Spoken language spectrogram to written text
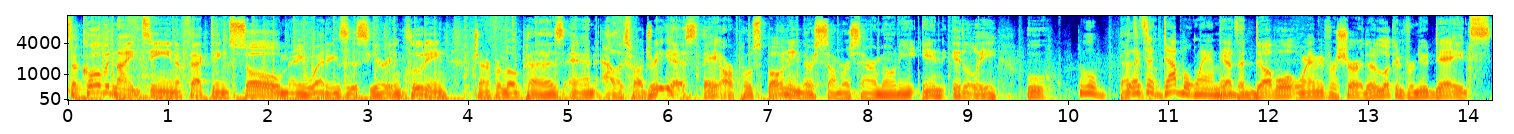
So, COVID 19 affecting so many weddings this year, including Jennifer Lopez and Alex Rodriguez. They are postponing their summer ceremony in Italy. Ooh. Ooh, that's, a, tou- double whammy. That's a double whammy for sure. They're looking for new dates.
